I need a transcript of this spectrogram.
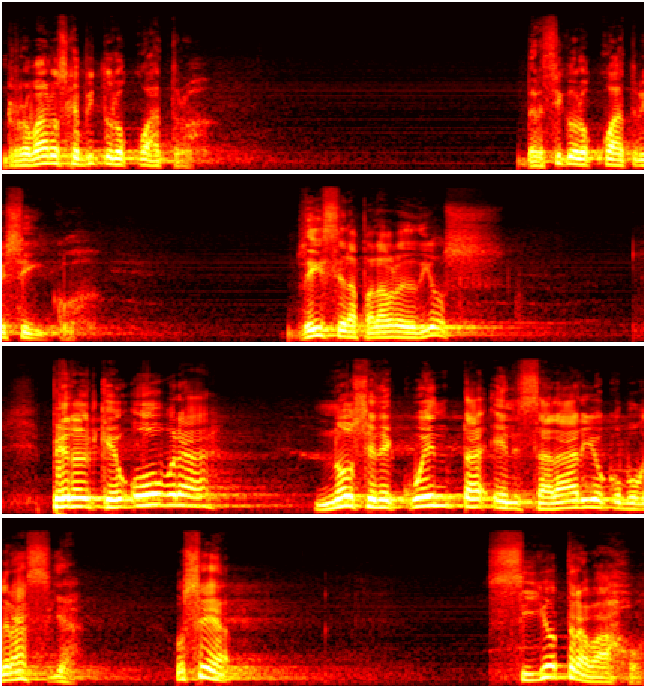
Romanos capítulo 4, versículos 4 y 5. Dice la palabra de Dios. Pero al que obra no se le cuenta el salario como gracia o sea, si yo trabajo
